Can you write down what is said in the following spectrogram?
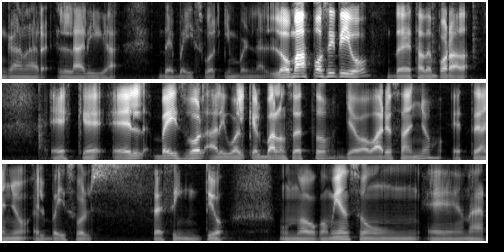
ganar la liga de béisbol invernal. Lo más positivo de esta temporada es que el béisbol, al igual que el baloncesto, lleva varios años. Este año el béisbol se sintió un nuevo comienzo, eh, una,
